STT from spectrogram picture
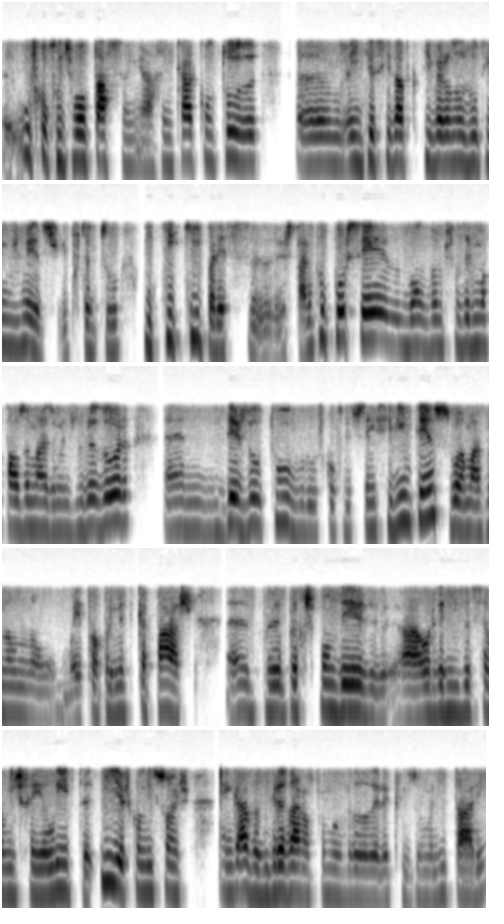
uh, os conflitos voltassem a arrancar com toda a intensidade que tiveram nos últimos meses. E, portanto, o que aqui parece estar a propor-se é, bom, vamos fazer uma pausa mais ou menos duradoura, Desde outubro os conflitos têm sido intensos, o Hamas não, não é propriamente capaz uh, para, para, responder à organização israelita e as condições em Gaza degradaram-se para uma verdadeira crise humanitária.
